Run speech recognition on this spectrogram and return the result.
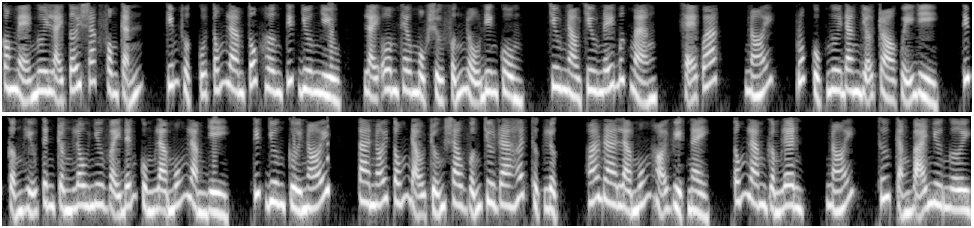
con mẹ ngươi lại tới sát phong cảnh, kiếm thuật của Tống Lam tốt hơn Tiết Dương nhiều, lại ôm theo một sự phẫn nộ điên cuồng, chiêu nào chiêu nấy bức mạng, khẽ quát, nói, rốt cuộc ngươi đang dở trò quỷ gì, tiếp cận hiểu tinh trần lâu như vậy đến cùng là muốn làm gì, Tiết Dương cười nói, ta nói Tống đạo trưởng sao vẫn chưa ra hết thực lực, hóa ra là muốn hỏi việc này, Tống Lam gầm lên, nói, thứ cặn bãi như người,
